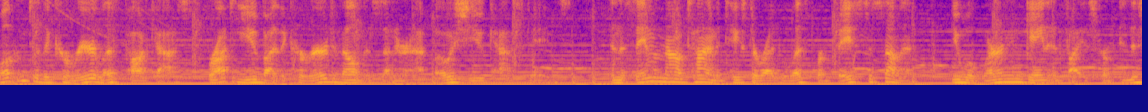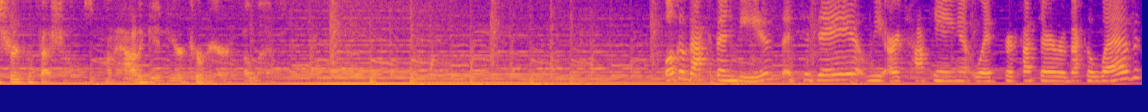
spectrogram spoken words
Welcome to the Career Lift Podcast, brought to you by the Career Development Center at OSU Cascades. In the same amount of time it takes to ride the lift from base to summit, you will learn and gain advice from industry professionals on how to give your career a lift. Welcome back, Ben Bees. Today we are talking with Professor Rebecca Webb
